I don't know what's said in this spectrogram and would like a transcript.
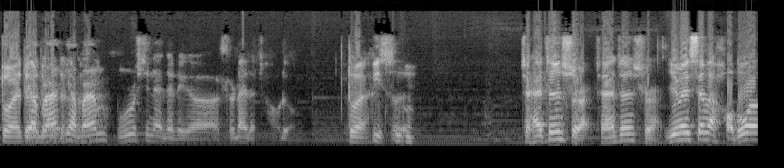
对对，要不然要不然不是现在的这个时代的潮流，对必死。嗯这还真是，这还真是，因为现在好多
